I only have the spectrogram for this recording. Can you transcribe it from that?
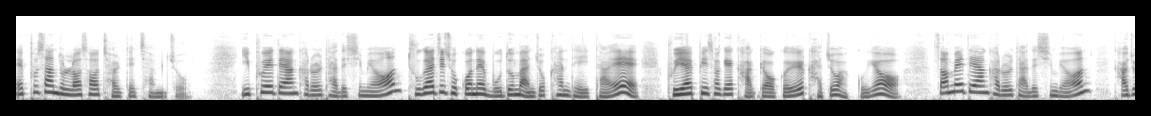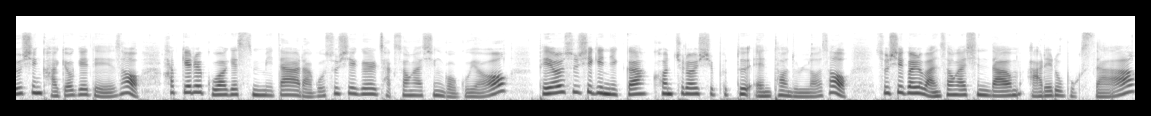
F4 눌러서 절대 참조. If에 대한 가로를 닫으시면 두 가지 조건에 모두 만족한 데이터에 VIP석의 가격을 가져왔고요. 썸에 대한 가로를 닫으시면 가져오신 가격에 대해서 합계를 구하겠습니다. 라고 수식을 작성하신 거고요. 배열 수식이니까 Control Shift Enter 눌러서 수식을 완성하신 다음 아래로 복사,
